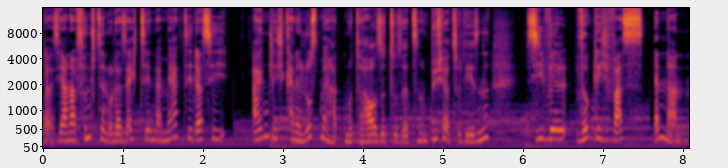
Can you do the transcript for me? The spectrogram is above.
da ist Jana 15 oder 16, da merkt sie, dass sie eigentlich keine Lust mehr hat, nur zu Hause zu sitzen und Bücher zu lesen. Sie will wirklich was ändern.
